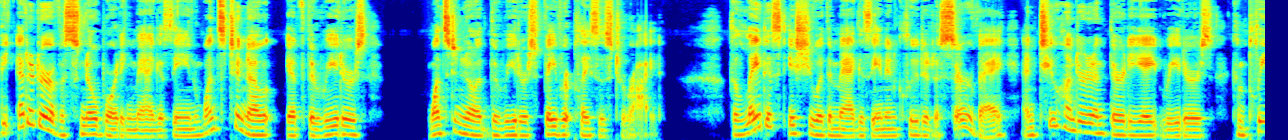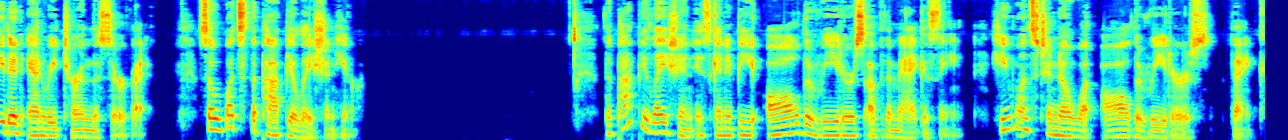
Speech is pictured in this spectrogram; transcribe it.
The editor of a snowboarding magazine wants to know if the readers wants to know the reader's favorite places to ride. The latest issue of the magazine included a survey, and 238 readers completed and returned the survey. So, what's the population here? The population is going to be all the readers of the magazine. He wants to know what all the readers think.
